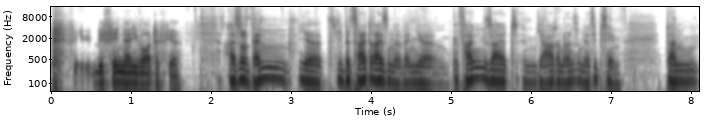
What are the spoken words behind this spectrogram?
mir fehlen da die Worte für. Also wenn ihr, liebe Zeitreisende, wenn ihr gefangen seid im Jahre 1917, dann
